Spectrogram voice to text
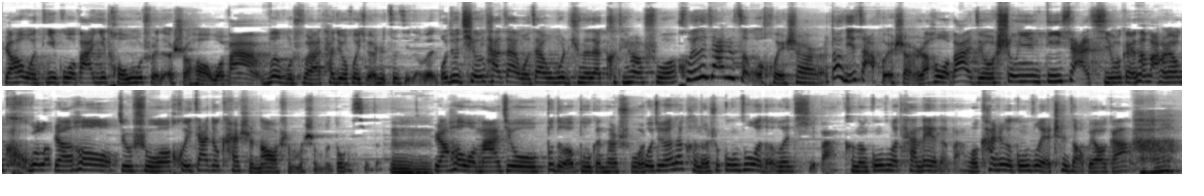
然后我弟给我爸一头雾水的时候，我爸。爸问不出来，他就会觉得是自己的问题。我就听他在我在屋里听他在客厅上说回了家是怎么回事儿，到底咋回事儿？然后我爸就声音低下气，我感觉他马上要哭了。然后就说回家就开始闹什么什么东西的。嗯。然后我妈就不得不跟他说，我觉得他可能是工作的问题吧，可能工作太累了吧。我看这个工作也趁早不要干了啊。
